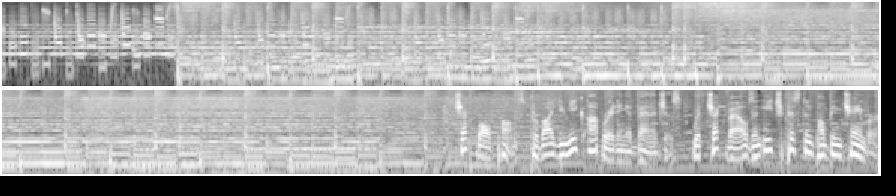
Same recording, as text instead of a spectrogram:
Check ball pumps provide unique operating advantages with check valves in each piston pumping chamber.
